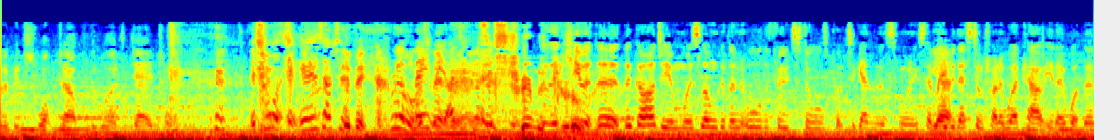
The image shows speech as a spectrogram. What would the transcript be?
bad had been swapped out for the word dead. It's all, it is actually a bit cruel, Maybe isn't it? I did really? notice extremely the, the cruel. queue at the, the Guardian was longer than all the food stalls put together this morning. So Yeah. maybe they're still trying to work out, you know, what the,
